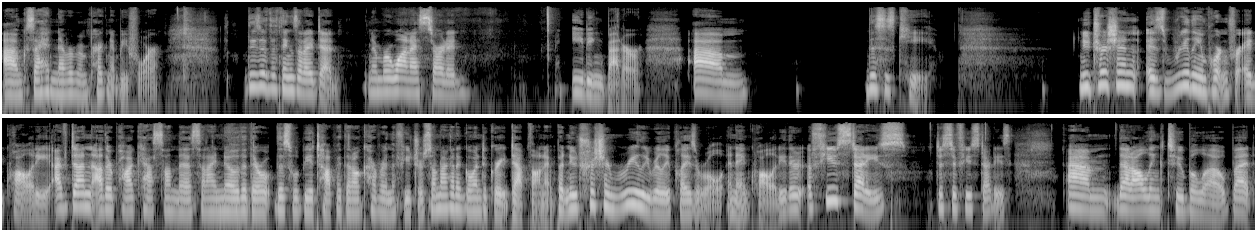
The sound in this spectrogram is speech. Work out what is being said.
Because um, I had never been pregnant before. These are the things that I did. Number one, I started eating better. Um, this is key. Nutrition is really important for egg quality. I've done other podcasts on this, and I know that there, this will be a topic that I'll cover in the future. So I'm not going to go into great depth on it, but nutrition really, really plays a role in egg quality. There are a few studies just a few studies um, that I'll link to below. But,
